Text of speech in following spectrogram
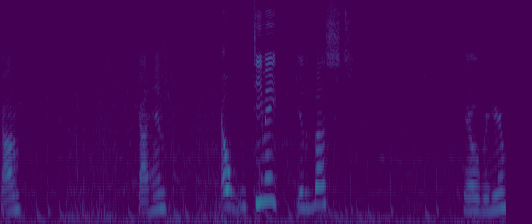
Got him. Got him. No, teammate, you're the best. They're over here.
